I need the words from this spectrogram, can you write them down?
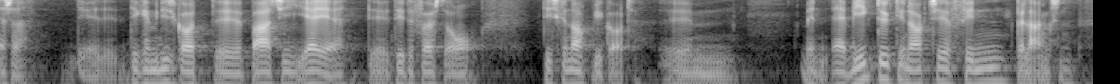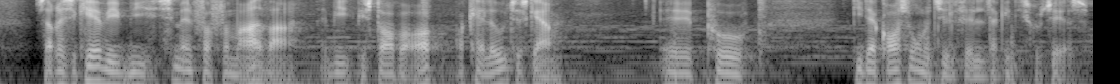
altså det, det kan man lige så godt øh, bare sige, ja ja, det, det er det første år. Det skal nok blive godt. Øhm, men er vi ikke dygtige nok til at finde balancen, så risikerer vi, at vi simpelthen får for meget var, at vi, vi stopper op og kalder ud til skærm øh, på de der gråzonetilfælde, der kan diskuteres.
